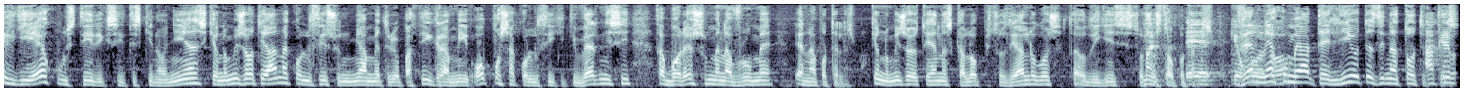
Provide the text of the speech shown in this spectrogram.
ίδιοι έχουν στήριξη της κοινωνίας και νομίζω ότι αν ακολουθήσουν μια μετριοπαθή γραμμή όπως ακολουθεί και η κυβέρνηση, θα μπορέσουμε να βρούμε ένα αποτέλεσμα. Και νομίζω ότι ένας καλόπιστος διάλογος θα οδηγήσει στο Μάλιστα. σωστό αποτέλεσμα. Ε, και εγώ δεν εδώ- έχουμε ατελείωτες δυνατότητες.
